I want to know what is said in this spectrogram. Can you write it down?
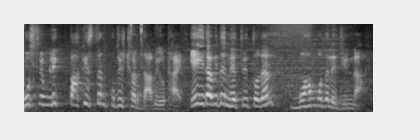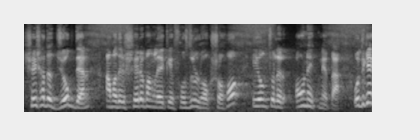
মুসলিম লীগ পাকিস্তান প্রতিষ্ঠার দাবি উঠায় এই দাবিতে নেতৃত্ব দেন মোহাম্মদ আলী জিন্না। সেই সাথে যোগ দেন আমাদের শেরবাংলা একে ফজলুল হক সহ এই অঞ্চলের অনেক নেতা। ওদিকে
